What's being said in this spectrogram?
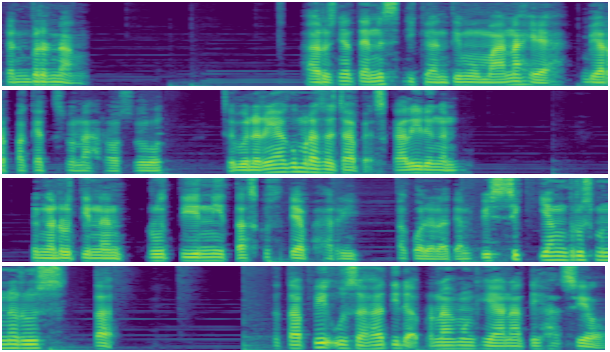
dan berenang. Harusnya tenis diganti memanah ya, biar paket sunnah Rasul. Sebenarnya aku merasa capek sekali dengan dengan rutinan rutinitasku setiap hari. Aku ada latihan fisik yang terus menerus, tak tetapi usaha tidak pernah mengkhianati hasil.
